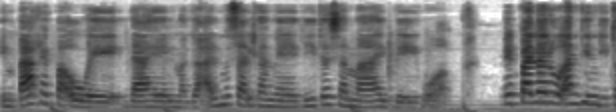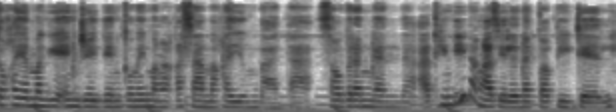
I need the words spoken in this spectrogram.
impake pa uwi dahil mag-aalmusal kami dito sa my Baywalk. May palaruan din dito kaya mag enjoy din kung may mga kasama kayong bata. Sobrang ganda. At hindi na nga sila nagpapigil.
